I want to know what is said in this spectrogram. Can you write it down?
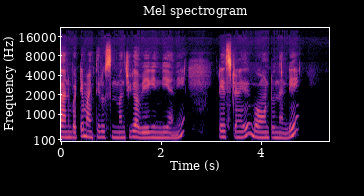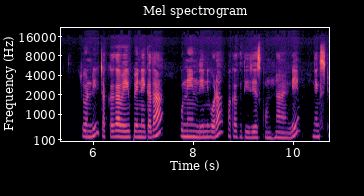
దాన్ని బట్టి మనకి తెలుస్తుంది మంచిగా వేగింది అని. టేస్ట్ అనేది బాగుంటుందండి. చూడండి చక్కగా వేగిపోయినాయి కదా. ఇప్పుడు నేను దీన్ని కూడా పక్కకు తీసేసుకుంటున్నానండి. నెక్స్ట్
